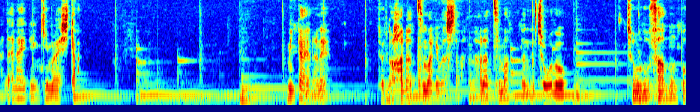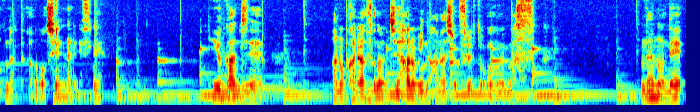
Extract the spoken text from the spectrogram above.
働いてきました。みたいなね、ちょっと腹詰まりました。腹詰まったんでちょうど、ちょうどサーモンっぽくなったかもしれないですね。っていう感じで、あの彼はそのうちハロウィンの話をすると思います。なので、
